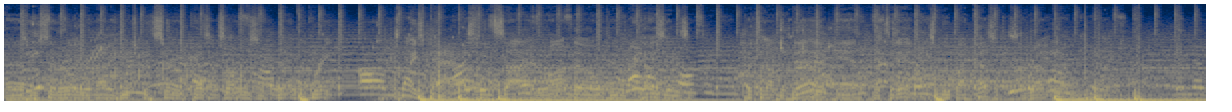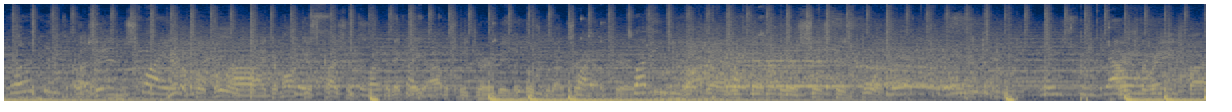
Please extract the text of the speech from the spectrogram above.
as we said earlier, not a huge concern. Cousins always a great, nice pass inside. Rondo to Cousins. Puts it on the deck and gets it in. Nice move by Cousins around Cousins, beautiful move by DeMarcus Cousins. They, they obviously, Jerry, that goes without saying out there. Rondo with another assist, his fourth. There's the range by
